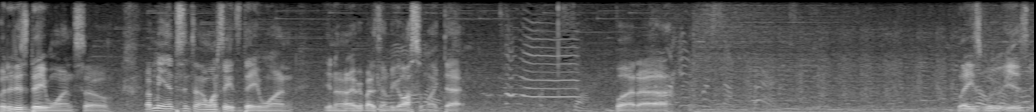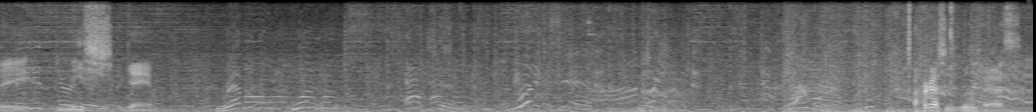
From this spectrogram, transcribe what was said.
But it is day one, so I mean at the same time I want to say it's day one. You know, everybody's gonna be awesome like that. But uh BlazBlue is a niche game. I forgot she's really fast.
